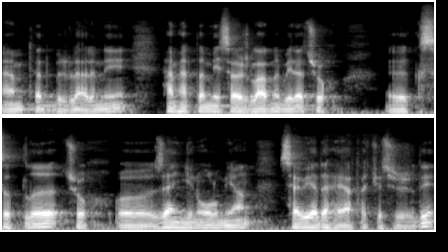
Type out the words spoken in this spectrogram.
həm tədbirlərini, həm hətta mesajlarını belə çox qısıtlı, çox zəngin olmayan səviyyədə həyata keçirirdi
